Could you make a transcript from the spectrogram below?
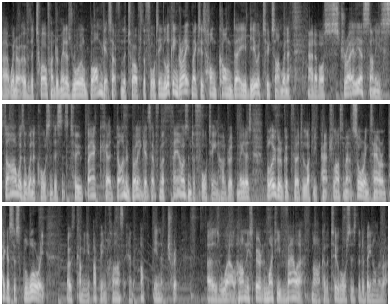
uh, winner over the 1,200 metres. Royal Bomb gets up from the 12 to the 14. Looking great, makes his Hong Kong debut. A two-time winner out of Australia. Sunny Star was a winner course and distance two back. Diamond Brilliant gets up from 1,000 to 1,400 metres. Beluga a good third to Lucky Patch last out. Soaring Tower and Pegasus Glory both coming up in class and up in trip as well. Harmony Spirit and Mighty Valour, Mark, are the two horses that have been on the road.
